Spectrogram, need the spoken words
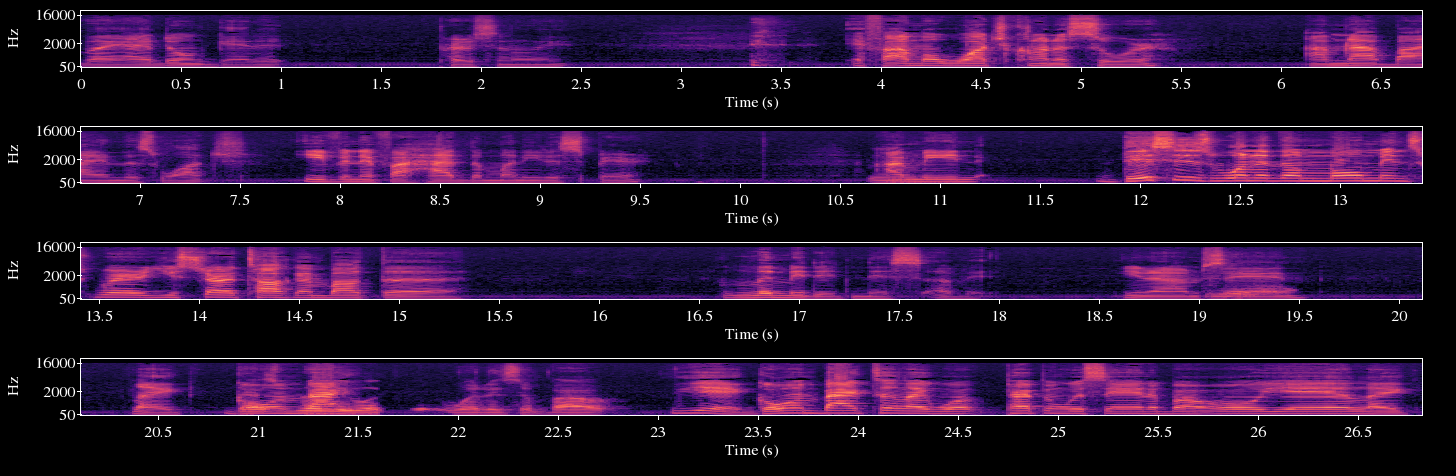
like I don't get it personally. If I'm a watch connoisseur, I'm not buying this watch even if I had the money to spare. I mm. mean, this is one of the moments where you start talking about the limitedness of it. You know what I'm saying? Like going That's back really what what it's about. yeah, going back to like what Pepin was saying about, oh yeah, like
